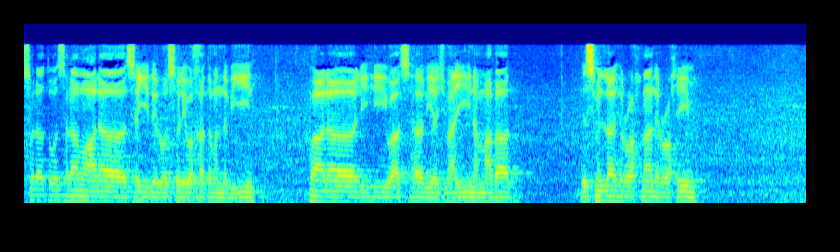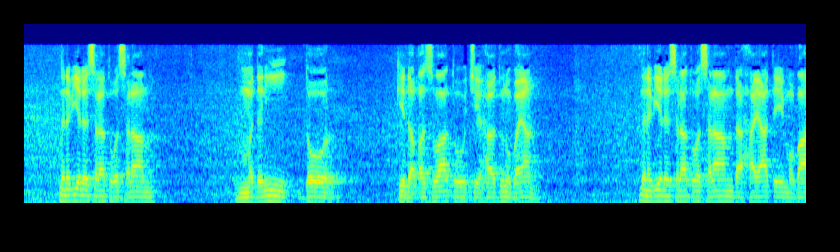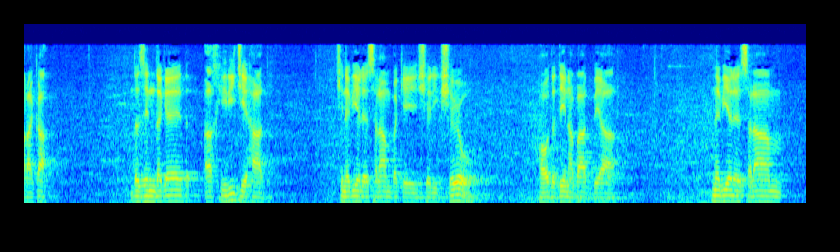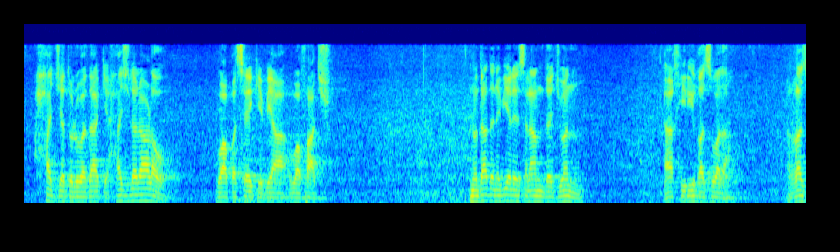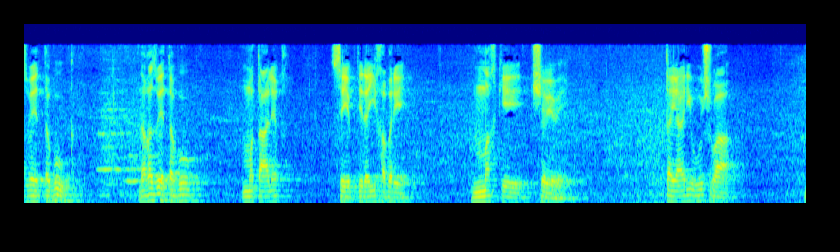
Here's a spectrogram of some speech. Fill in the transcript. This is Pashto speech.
والصلاة والسلام على سيد الرسل وخاتم النبيين وعلى آله وأصحابه أجمعين أما بعد بسم الله الرحمن الرحيم د نبی علیہ الصلات والسلام مدنی دور کې د غزوات او جهادونو بیان د نبی علیہ الصلات والسلام د حیات مبارکه د زندګۍ د اخیری جهاد چې نبی علیہ السلام پکې شریک شوی او د دین آباد بیا نبی علیہ السلام حجۃ الوداع کې حج لاړو واپسې کې بیا وفات شو نو دا د نبی علی السلام د ژوند آخري غزوه ده غزوه تبوک د غزوه تبوک متعلق سه ابتدایي خبره مخ کې شوي وي تیاری وشوه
